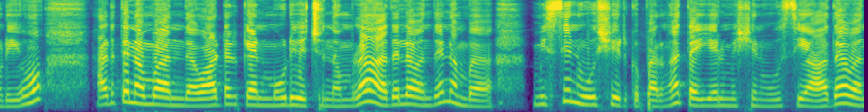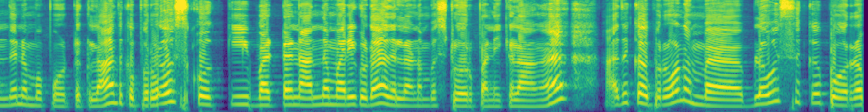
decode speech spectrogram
முடியும். அடுத்து நம்ம அந்த வாட்டர் கேன் மூடி வச்சுருந்தோம்ல அதில் வந்து நம்ம மிஷின் ஊசி இருக்குது பாருங்கள் தையல் மிஷின் ஊசி அதை வந்து நம்ம போட்டுக்கலாம். அதுக்கப்புறம் ரோஸ் கொக்கி பட்டன் அந்த மாதிரி கூட அதில் நம்ம ஸ்டோர் பண்ணிக்கலாங்க. அதுக்கப்புறம் நம்ம ப்ளவுஸுக்கு போடுற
